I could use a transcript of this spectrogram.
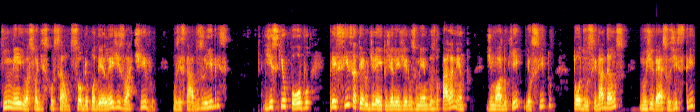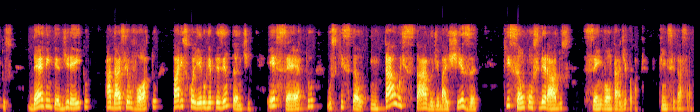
que, em meio à sua discussão sobre o poder legislativo nos Estados Livres, diz que o povo precisa ter o direito de eleger os membros do parlamento, de modo que, eu cito, todos os cidadãos, nos diversos distritos, devem ter direito a dar seu voto para escolher o representante, exceto os que estão em tal estado de baixeza que são considerados sem vontade própria. Fim de citação.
